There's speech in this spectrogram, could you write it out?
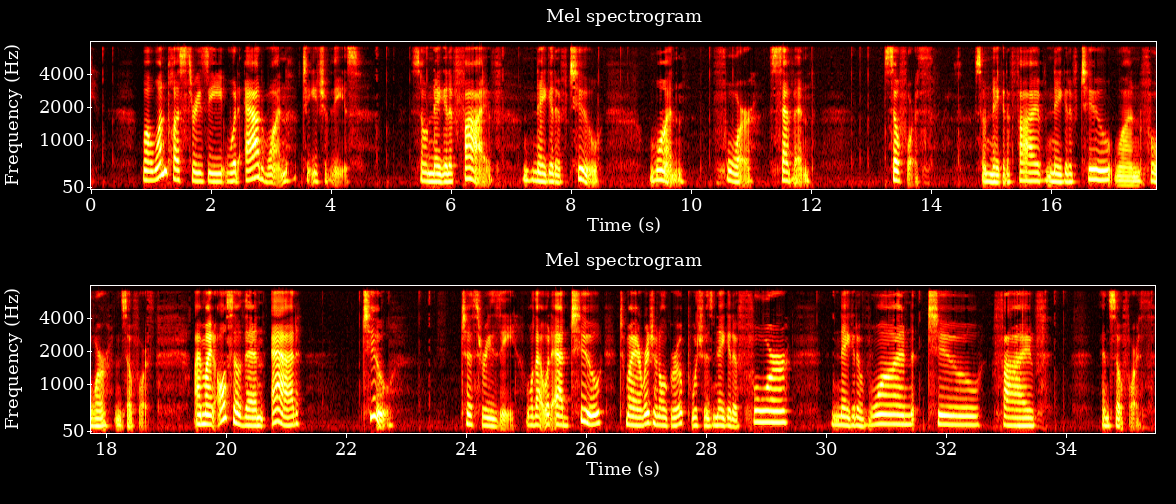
Well, 1 plus 3Z would add 1 to each of these. So negative 5, negative 2, 1, 4, 7, so forth. So negative 5, negative 2, 1, 4, and so forth. I might also then add 2 to 3z. Well, that would add 2 to my original group, which is negative 4, negative 1, 2, 5, and so forth.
